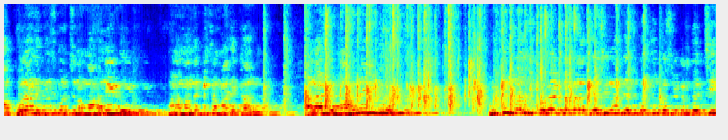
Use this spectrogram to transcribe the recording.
ఆ కులాన్ని తీసుకొని వచ్చిన మహనీయుడు మన మందకృష్ణ మాది గారు. అలాంటి మహనీయుడు పుట్టినరోజు కోవిడ్ కూడా దేశంగా చేసి కోసం ఇక్కడికి వచ్చి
